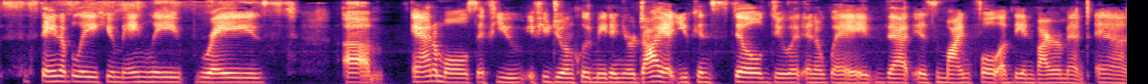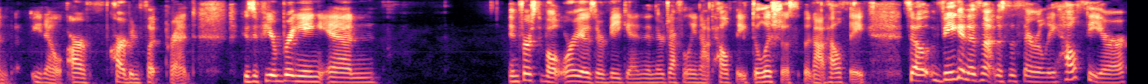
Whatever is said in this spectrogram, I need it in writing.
sustainably, humanely raised, um, animals if you if you do include meat in your diet you can still do it in a way that is mindful of the environment and you know our carbon footprint. Because if you're bringing in and first of all oreos are vegan and they're definitely not healthy delicious but not healthy. So vegan is not necessarily healthier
